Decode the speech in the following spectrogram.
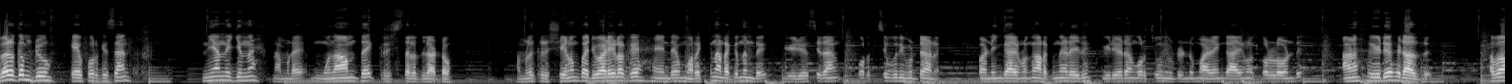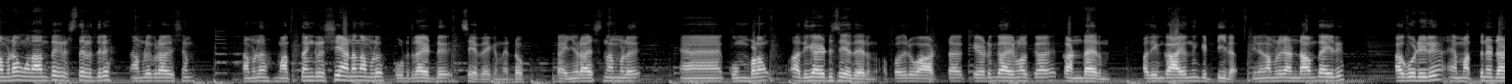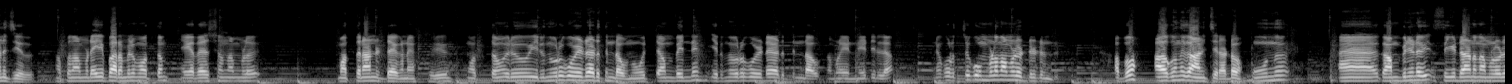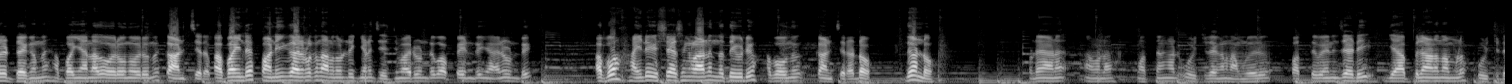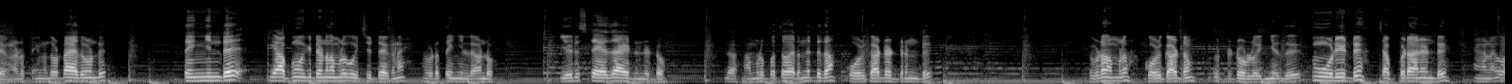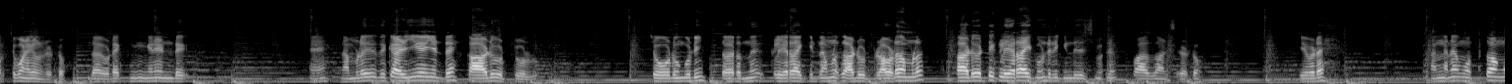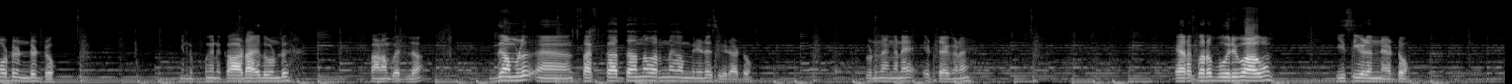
Welcome to K four Kisan ഇന്ന് ഞാൻ നിൽക്കുന്നത് നമ്മുടെ മൂന്നാമത്തെ കൃഷി സ്ഥലത്തിലാട്ടോ. നമ്മൾ കൃഷികളും പരിപാടികളൊക്കെ അതിന്റെ മുറയ്ക്ക് നടക്കുന്നുണ്ട്. വീഡിയോസ് ഇടാൻ കുറച്ച് ബുദ്ധിമുട്ടാണ്. പണിയും കാര്യങ്ങളൊക്കെ നടക്കുന്നതിടയിൽ വീഡിയോ ഇടാൻ കുറച്ച് ബുദ്ധിമുട്ടുണ്ട്. മഴയും കാര്യങ്ങളൊക്കെ ഉള്ളതുകൊണ്ട് ആണ് വീഡിയോ ഇടാത്തത്. അപ്പോൾ നമ്മുടെ മൂന്നാമത്തെ കൃഷി സ്ഥലത്തിൽ നമ്മൾ പ്രാവശ്യം നമ്മൾ മത്തൻ കൃഷിയാണ് നമ്മൾ കൂടുതലായിട്ട് ചെയ്തേക്കുന്നത് കേട്ടോ. കഴിഞ്ഞ പ്രാവശ്യം നമ്മൾ കുമ്പളം അധികമായിട്ട് ചെയ്തായിരുന്നു. അപ്പോൾ അതൊരു വാട്ടക്കേടും കാര്യങ്ങളൊക്കെ കണ്ടായിരുന്നു. അധികം കായൊന്നും കിട്ടിയില്ല. പിന്നെ നമ്മൾ രണ്ടാമതായാലും ആ കൊടിയിൽ മത്തനിടാണ് ചെയ്തത്. അപ്പോൾ നമ്മുടെ ഈ പറമ്പിൽ മൊത്തം ഏകദേശം നമ്മൾ മത്തനാണ് ഇട്ടേക്കണേ. ഒരു മൊത്തം ഒരു ഇരുന്നൂറ് കോഴിയുടെ അടുത്തുണ്ടാവും. നൂറ്റമ്പതിന്റെ ഇരുന്നൂറ് കോഴിയുടെ അടുത്തുണ്ടാവും. നമ്മൾ എണ്ണീട്ടില്ല. പിന്നെ കുറച്ച് കുമ്പളം നമ്മൾ ഇട്ടിട്ടുണ്ട്. അപ്പോൾ അതൊക്കെ ഒന്ന് കാണിച്ചു തരാം കേട്ടോ മൂന്ന് കമ്പനിയുടെ സീഡാണ് നമ്മളിവിടെ ഇട്ടേക്കുന്നത്. അപ്പോൾ ഞാനത് ഓരോന്നോരോന്ന് ഓരോന്ന് കാണിച്ചു തരാം. അപ്പോൾ അതിന്റെ പണിയും കാര്യങ്ങളൊക്കെ നടന്നുകൊണ്ടിരിക്കുകയാണ്. ചേച്ചിമാരുണ്ട് പപ്പയുണ്ട് ഞാനുണ്ട് അപ്പോൾ അതിന്റെ വിശേഷങ്ങളാണ് ഇന്നത്തെ വീഡിയോ. അപ്പോൾ ഒന്ന് കാണിച്ചു തരാം കേട്ടോ ഇത് കണ്ടോ? ഇവിടെയാണ് നമ്മുടെ മത്തങ്ങ കുഴിച്ചിട്ടേക്കുന്നത് നമ്മളൊരു പത്ത് അടി ഗ്യാപ്പിലാണ് നമ്മൾ കുഴിച്ചിട്ടേക്കുന്നത് തെങ്ങ് തോട്ടമായതുകൊണ്ട് തെങ്ങിന്റെ ഗ്യാപ്പ് നോക്കിയിട്ടാണ് നമ്മൾ കുഴിച്ചിട്ടേക്കണേ. ഇവിടെ തെങ്ങില്ല കണ്ടോ? ഈ ഒരു സ്റ്റേജ് ആയിട്ടുണ്ട് കേട്ടോ. ഇതാ നമ്മളിപ്പോൾ തുറന്നിട്ട് ഇതാ കോഴിക്കാട്ട് ഇട്ടിട്ടുണ്ട്. ഇവിടെ നമ്മൾ കോഴിക്കാട്ടം ഇട്ടിട്ടുള്ളൂ. ഇനി ഇത് മൂടിയിട്ട് ചപ്പിടാനുണ്ട്. അങ്ങനെ കുറച്ച് പണികളുണ്ട് കേട്ടോ. ഇതാ ഇവിടെ ഇങ്ങനെ ഉണ്ട് ഏഹ് നമ്മൾ ഇത് കഴിഞ്ഞ് കഴിഞ്ഞിട്ട് കാട് വെട്ടുള്ളൂ. ചോടും കൂടി തുറന്ന് ക്ലിയർ ആക്കിയിട്ട് നമ്മൾ കാട് വെട്ടുള്ളൂ. അവിടെ നമ്മൾ കാട് വെട്ടി ക്ലിയർ ആയിക്കൊണ്ടിരിക്കുന്നുണ്ട് ചേച്ചിമാരെ ഭാഗം കാണിച്ചു കേട്ടോ ഇവിടെ അങ്ങനെ മൊത്തം അങ്ങോട്ട് ഉണ്ട് കേട്ടോ ഇപ്പം ഇങ്ങനെ കാടായതുകൊണ്ട് കാണാൻ പറ്റില്ല. ഇത് നമ്മൾ സക്കാത്ത എന്ന് പറഞ്ഞ കമ്പനിയുടെ സീഡാട്ടോ ഇവിടുന്ന് അങ്ങനെ ഇട്ടേക്കണേ. ഏറെക്കുറെ ഭൂരിഭാഗവും ഈ സീഡ് തന്നെ കേട്ടോ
